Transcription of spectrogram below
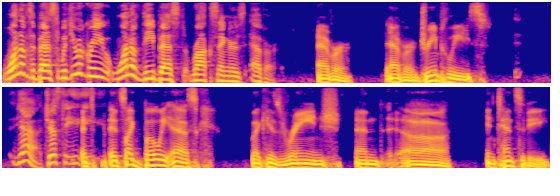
One of the best. Would you agree? One of the best rock singers ever. ever, ever. Dream Police. Yeah, just he, It's he- it's like Bowie esque, like his range and uh, intensity.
